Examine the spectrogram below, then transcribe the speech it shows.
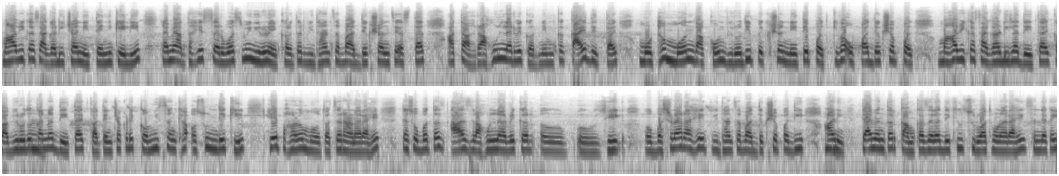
महाविकास आघाडीच्या नेत्यांनी केली त्यामुळे आता हे सर्वस्वी निर्णय खरं तर विधानसभा अध्यक्षांचे असतात. आता राहुल नार्वेकर नेमकं काय देत आहेत मोठं मन दाखवून विरोधी पक्ष नेतेपद किंवा उपाध्यक्षपद महाविकास आघाडीला देत आहेत का? विरोधकांना देत आहेत का? त्यांच्याकडे कमी संख्या असून देखील हे पाहणं महत्त्वाचं राहणार आहे. त्यासोबतच आज राहुल नार्वेकर हे बसणार आहेत विधानसभा अध्यक्षपदी आणि त्यानंतर कामकाजाला देखील सुरुवात होणार आहे. संध्याकाळी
